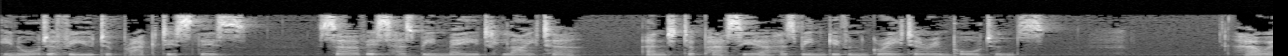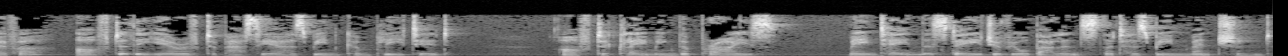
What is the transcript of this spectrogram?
In order for you to practice this, service has been made lighter and tapasya has been given greater importance. However, after the year of tapasya has been completed, after claiming the prize, maintain the stage of your balance that has been mentioned.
